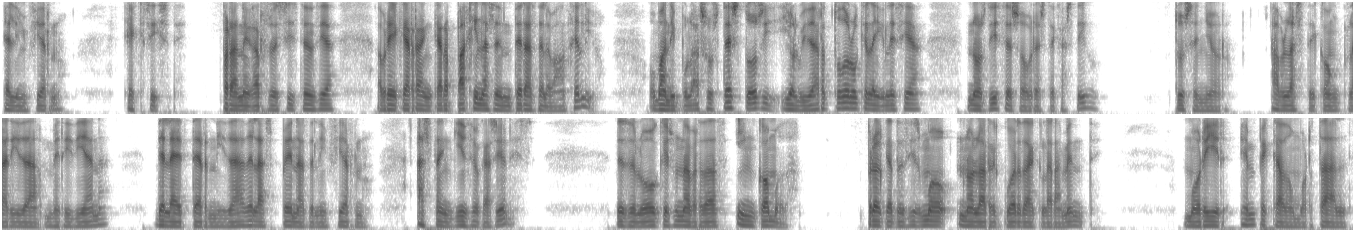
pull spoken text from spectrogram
el infierno existe. Para negar su existencia habría que arrancar páginas enteras del Evangelio, o manipular sus textos y, y olvidar todo lo que la Iglesia nos dice sobre este castigo. Tu Señor, hablaste con claridad meridiana de la eternidad de las penas del infierno, hasta en quince ocasiones. Desde luego que es una verdad incómoda, pero el catecismo no la recuerda claramente. Morir en pecado mortal,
